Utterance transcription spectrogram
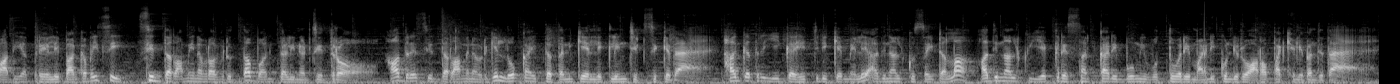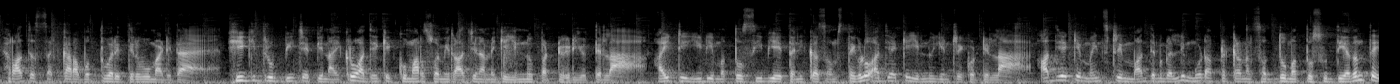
ಪಾದಯಾತ್ರೆಯಲ್ಲಿ ಭಾಗವಹಿಸಿ ಸಿದ್ದರಾಮಯ್ಯನವರ ವಿರುದ್ಧ ವಾಗ್ದಾಳಿ ನಡೆಸಿದ್ರು. ಆದ್ರೆ ಸಿದ್ದರಾಮಯ್ಯನವರಿಗೆ ಲೋಕಾಯುಕ್ತ ತನಿಖೆಯಲ್ಲಿ ಕ್ಲೀನ್ ಚಿಟ್ ಸಿಕ್ಕಿದೆ. ಹಾಗಾದ್ರೆ ಈಗ ಎಚ್ಚರಿಕೆ ಮೇಲೆ ಹದಿನಾಲ್ಕು ಸೈಟ್ ಅಲ್ಲ, ಹದಿನಾಲ್ಕು ಎಕರೆ ಸರ್ಕಾರಿ ಭೂಮಿ ಒತ್ತುವರಿ ಮಾಡಿಕೊಂಡಿರುವ ಆರೋಪ ಕೇಳಿ ಬಂದಿದೆ. ರಾಜ್ಯ ಸರ್ಕಾರ ಒತ್ತುವರಿ ತಿರುವು ಮಾಡಿದೆ. ಹೀಗಿದ್ರೂ ಬಿಜೆಪಿ ನಾಯಕರು ಅದೇಕೆ ಕುಮಾರಸ್ವಾಮಿ ರಾಜೀನಾಮೆಗೆ ಇನ್ನೂ ಪಟ್ಟು ಹಿಡಿಯುತ್ತಿಲ್ಲ? ಐಟಿ, ಇಡಿ ಮತ್ತು ಸಿಬಿಐ ತನಿಖಾ ಸಂಸ್ಥೆಗಳು ಅದ್ಯಾಕೆ ಇನ್ನೂ ಎಂಟ್ರಿ ಕೊಟ್ಟಿಲ್ಲ? ಅದ್ಯಾಕೆ ಮೈನ್ ಸ್ಟ್ರೀಮ್ ಮಾಧ್ಯಮಗಳಲ್ಲಿ ಮೂಡ ಪ್ರಕರಣ ಸದ್ದು ಮತ್ತು ಸುದ್ದಿಯಾದಂತೆ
